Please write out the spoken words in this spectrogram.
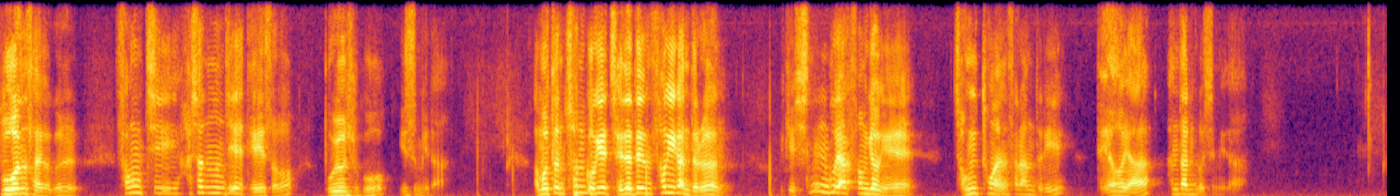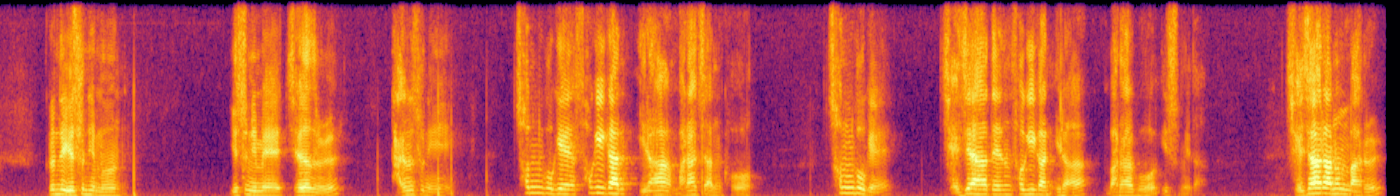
구원 사역을 성취하셨는지에 대해서 보여주고 있습니다. 아무튼 천국에 제대된 서기관들은 이렇게 신구약 성경에 정통한 사람들이 되어야 한다는 것입니다. 그런데 예수님은 예수님의 제자들을 단순히 천국의 서기관이라 말하지 않고 천국의 제자된 서기관이라 말하고 있습니다. 제자라는 말을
